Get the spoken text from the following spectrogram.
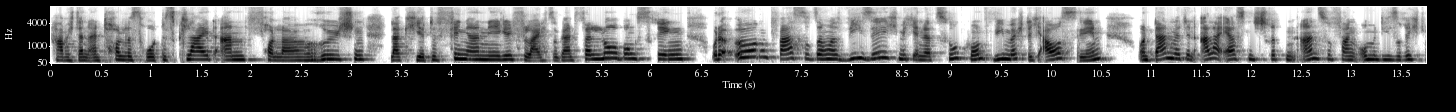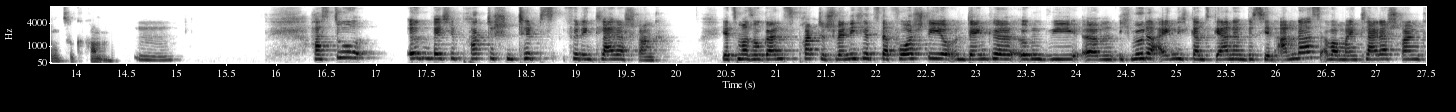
Habe ich dann ein tolles rotes Kleid an, voller Rüschen, lackierte Fingernägel, vielleicht sogar ein Verlobungsring oder irgendwas sozusagen, wie sehe ich mich in der Zukunft, wie möchte ich aussehen und dann mit den allerersten Schritten anzufangen, um in diese Richtung zu kommen. Mhm. Hast du irgendwelche praktischen Tipps für den Kleiderschrank? Jetzt mal so ganz praktisch, wenn ich jetzt davor stehe und denke, irgendwie, ähm, ich würde eigentlich ganz gerne ein bisschen anders, aber mein Kleiderschrank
